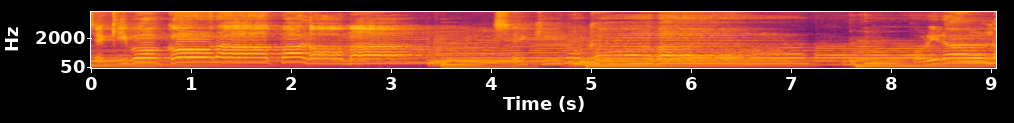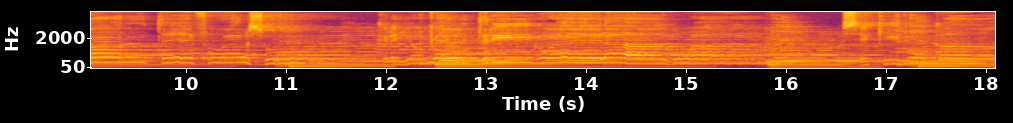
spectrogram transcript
Se equivocó la paloma por ir al norte fue al sur, creyó que el trigo era agua, se equivocaba.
